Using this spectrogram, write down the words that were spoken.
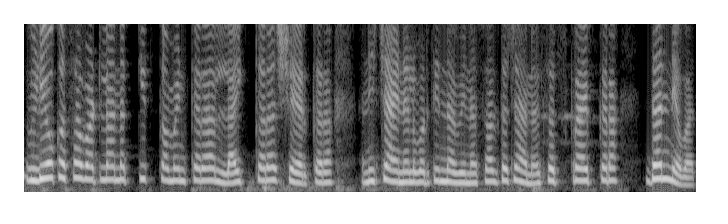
व्हिडिओ कसा वाटला नक्कीच कमेंट करा लाईक करा शेअर करा आणि चॅनलवरती नवीन असाल तर चॅनल सबस्क्राईब करा. धन्यवाद.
